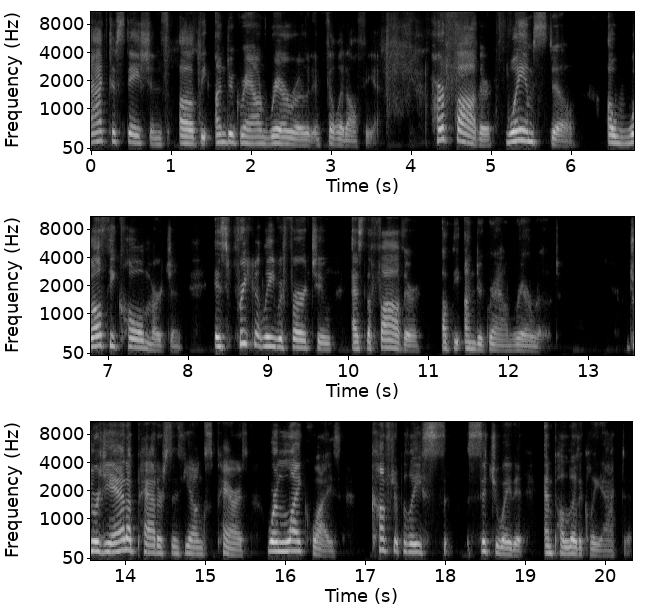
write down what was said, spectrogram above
active stations of the Underground Railroad in Philadelphia. Her father, William Still, a wealthy coal merchant, is frequently referred to as the father of the Underground Railroad. Georgiana Patterson's Young's parents were likewise comfortably situated and politically active.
